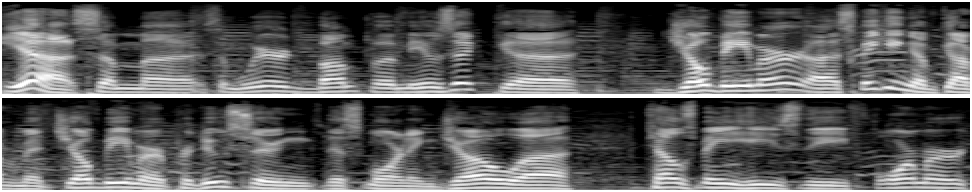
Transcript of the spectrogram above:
Yeah, some uh, some weird bump music. Uh, Joe Beamer. Uh, speaking of government, Joe Beamer producing this morning. Joe uh, tells me he's the former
